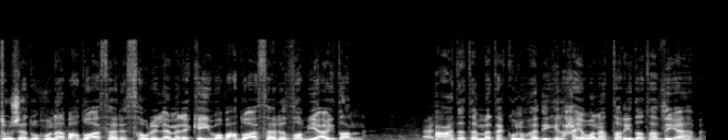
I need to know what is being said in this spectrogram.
توجد هنا بعض آثار الثور الأمريكي وبعض آثار الظبي أيضا. عادة ما تكون هذه الحيوانات طريدة الذئاب.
